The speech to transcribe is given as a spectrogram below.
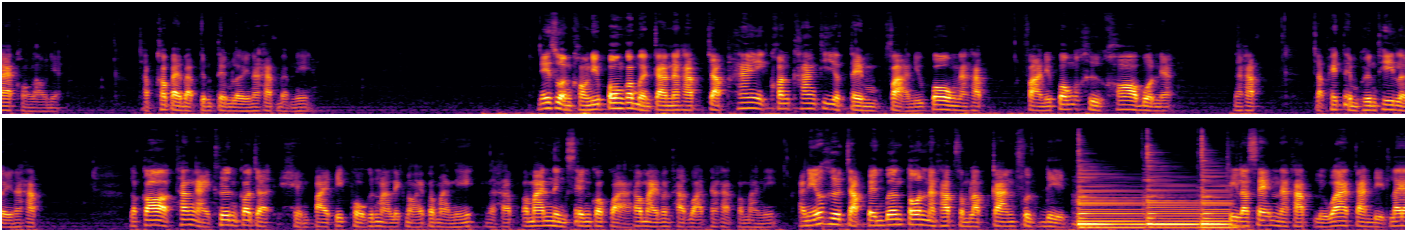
แรกของเราเนี่ยจับเข้าไปแบบเต็มๆเลยนะครับแบบนี้ ในส่วนของนิ้วโป้งก็เหมือนกันนะครับ จับให้ค่อนข้างที่จะเต็มฝ่านิ้วโป้งนะครับ ฝ่านิ้วโป้งก็คือข้อบนเนี่ยนะครับ จับให้เต็มพื้นที่เลยนะครับ แล้วก็ถ้าหงายขึ้นก็จะเห็นปลายปิกโผล่ขึ้นมาเล็กน้อยประมาณนี้นะครับ ประมาณ1เซนกว่าๆเท่าไม้บรรทัดวัดนะครับ ประมาณนี้ อันนี้ก็คือจับเป็นเบื้องต้นนะครับสำหรับการฝึกดีด ทีละเส้นนะครับ หรือว่าการดีดไล่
